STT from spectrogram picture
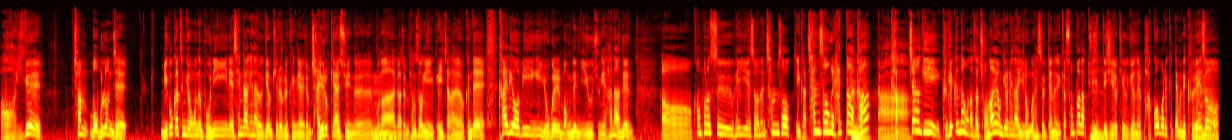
아 이게 참 뭐 물론 이제 미국 같은 경우는 본인의 생각이나 의견 피력을 굉장히 좀 자유롭게 할 수 있는 음. 문화가 좀 형성이 돼 있잖아요. 근데 카이리 어빙이 욕을 먹는 이유 중에 하나는 어, 컨퍼런스 회의에서는 참석, 그러니까 찬성을 했다가 음. 아. 갑자기 그게 끝나고 나서 전화 연결이나 이런 거 했을 때는 그러니까 손바닥 뒤집듯이 음. 이렇게 의견을 바꿔버렸기 때문에 그래서 음.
